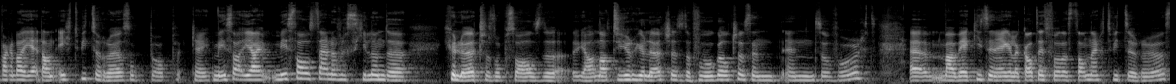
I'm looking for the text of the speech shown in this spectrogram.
waar dat je dan echt witte ruis op, op krijgt. Meestal, ja, meestal staan er verschillende geluidjes op, zoals de ja, natuurgeluidjes, de vogeltjes en, enzovoort. Ehm, maar wij kiezen eigenlijk altijd voor de standaard witte ruis.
